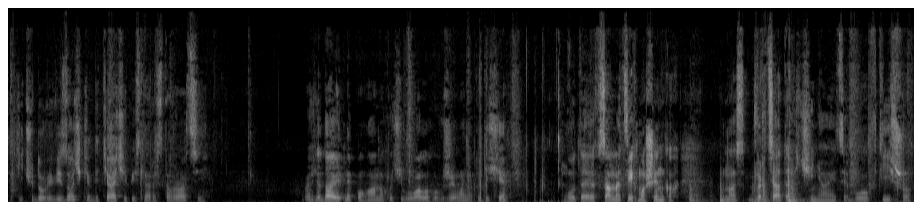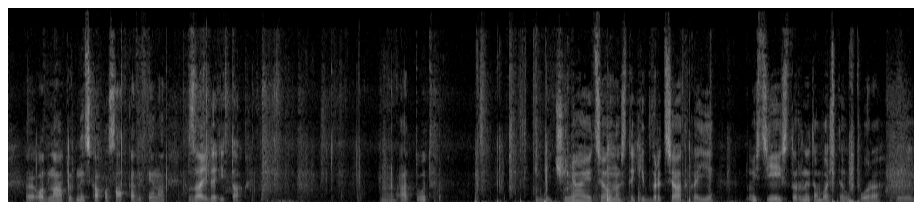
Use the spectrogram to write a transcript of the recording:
Такі чудові візочки дитячі після реставрації. Виглядають непогано, хоч і бувалого вживання. Тут іще от, е, в саме цих машинках у нас дверцята відчиняються, бо в тій, що е, одна, тут низька посадка, дитина зайде і так. А тут відчиняються у нас такі дверцятка є. Ну і з цієї сторони, там, бачите, упора, е,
